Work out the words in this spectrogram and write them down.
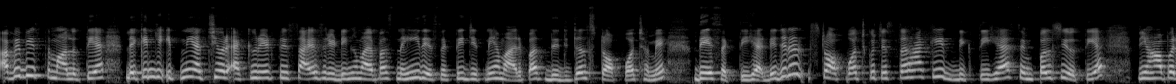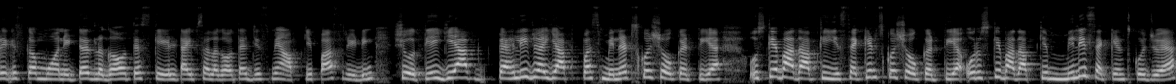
अभी भी इस्तेमाल होती है है, लेकिन ये इतनी अच्छी और एक्यूरेट प्रिसाइज रीडिंग हमारे पास नहीं दे सकती जितनी हमारे पास डिजिटल स्टॉप वॉच हमें दे सकती है। डिजिटल स्टॉप वॉच कुछ इस तरह की दिखती है सिंपल सी होती है। यहाँ पर एक इसका मॉनिटर लगा होता है स्केल टाइप सा लगा होता है, जिसमें आपके पास रीडिंग शो होती है। ये आप, पहली जो है, ये आपके पास मिनट्स को शो करती है, उसके बाद आपकी ये सेकेंड्स को शो करती है, और उसके बाद आपके मिली सेकेंड्स को जो है,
